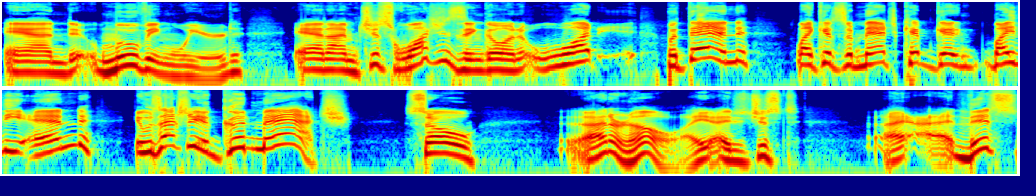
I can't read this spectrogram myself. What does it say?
and moving weird. and I'm just watching this thing going, what? But then, like, as the match kept getting, by the end, it was actually a good match. So, I don't know. I, I just, I, I, this,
